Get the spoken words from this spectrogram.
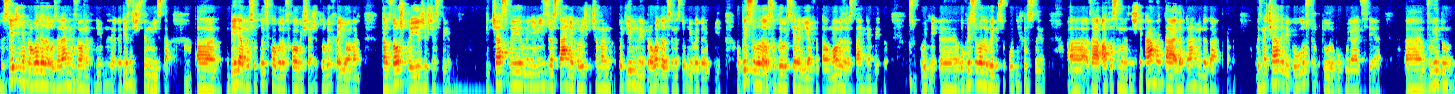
Дослідження проводили у зелених зонах різних частин міста, е, біля Басівкутського водосховища, житлових районах та вздовж проїжджих частин. Під час виявлення місць зростання корички чимерникоподібної проводилися наступні види робіт. Описували особливості рельєфу та умови зростання виду. Супутні, е, описували види супутніх рослин е, за атласами-визначниками та електронними додатками. Визначали вікову структуру популяції, е, виду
